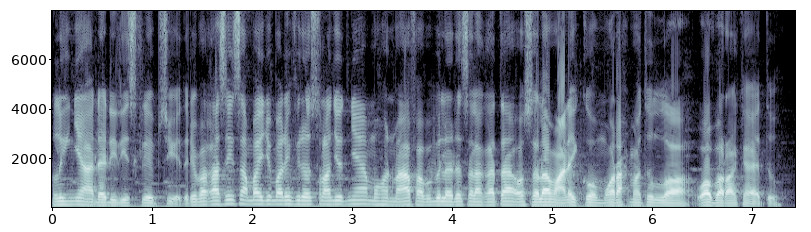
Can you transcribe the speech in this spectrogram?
Linknya ada di deskripsi. Terima kasih. Sampai jumpa di video selanjutnya. Mohon maaf apabila ada salah kata. Wassalamualaikum warahmatullahi wabarakatuh.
